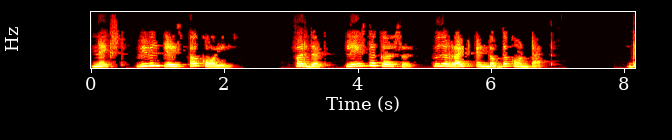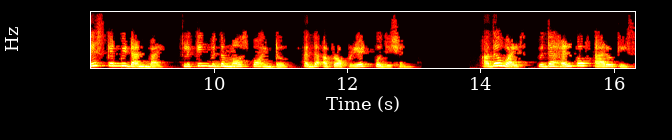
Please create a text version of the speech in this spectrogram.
Next, we will place a coil. For that, place the cursor to the right end of the contact. This can be done by clicking with the mouse pointer at the appropriate position. Otherwise, with the help of arrow keys,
